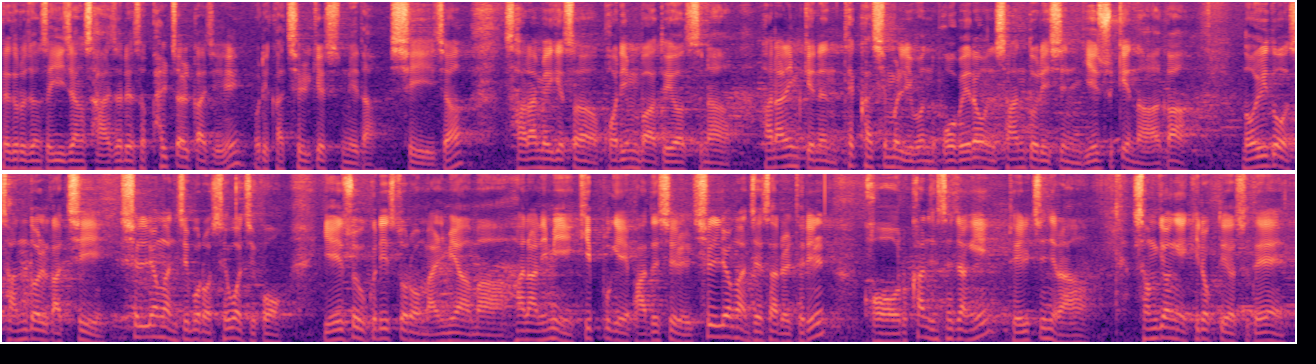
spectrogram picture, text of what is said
베드로전서 2장 4절에서 8절까지 우리 같이 읽겠습니다. 시작. 사람에게서 버림바 되었으나 하나님께는 택하심을 입은 보배로운 산돌이신 예수께 나아가 너희도 산돌같이 신령한 집으로 세워지고 예수 그리스도로 말미암아 하나님이 기쁘게 받으실 신령한 제사를 드릴 거룩한 제사장이 될지니라. 성경에 기록되었으되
